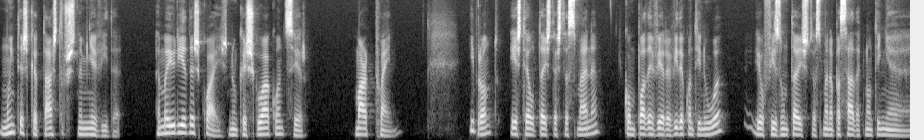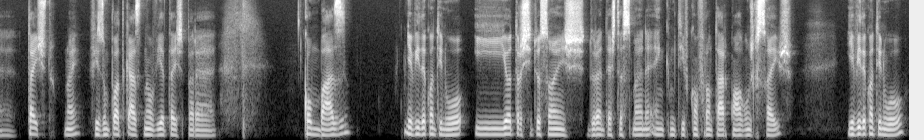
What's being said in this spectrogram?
muitas catástrofes na minha vida, a maioria das quais nunca chegou a acontecer. Mark Twain. E pronto, este é o texto desta semana. Como podem ver, a vida continua. Eu fiz um texto a semana passada que não tinha texto, não é? Fiz um podcast que não havia texto para como base e a vida continuou e outras situações durante esta semana em que me tive confrontar com alguns receios e a vida continuou.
